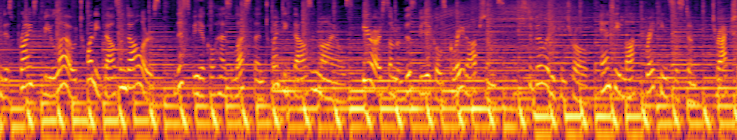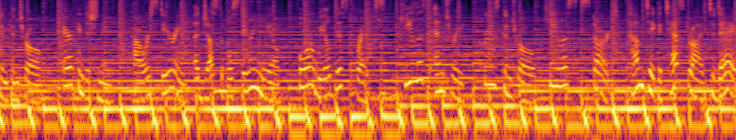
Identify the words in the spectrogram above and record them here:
and is priced below $20,000. This vehicle has less than 20,000 miles. Here are some of this vehicle's great options. Stability control, anti-lock braking system, traction control, air conditioning, power steering, adjustable steering wheel, four-wheel disc brakes, keyless entry, cruise control, keyless start. Come take a test drive today.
